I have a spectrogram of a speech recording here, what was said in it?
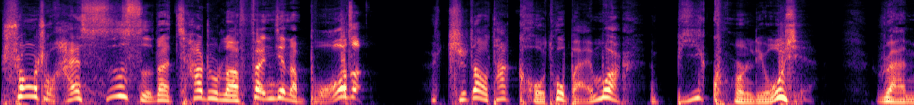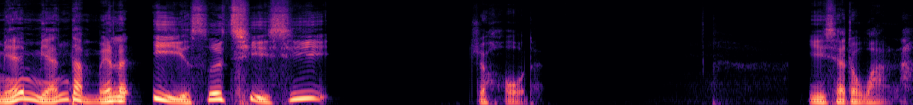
双手还死死的掐住了范建的脖子，直到他口吐白沫，鼻孔流血，软绵绵的没了一丝气息之后的。一切都晚了。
